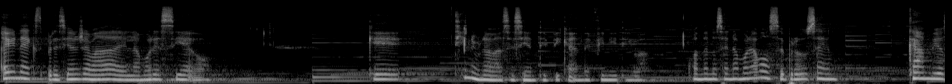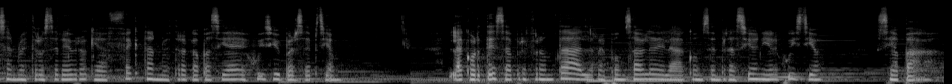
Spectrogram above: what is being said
Hay una expresión llamada el amor ciego, que tiene una base científica en definitiva. Cuando nos enamoramos se producen cambios en nuestro cerebro que afectan nuestra capacidad de juicio y percepción. La corteza prefrontal, responsable de la concentración y el juicio, se apaga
